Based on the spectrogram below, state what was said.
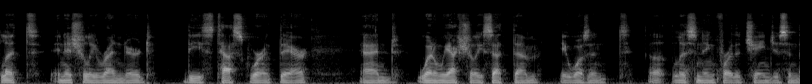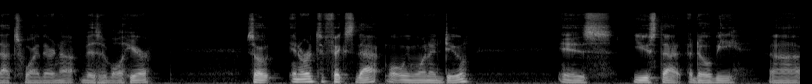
lit initially rendered, these tasks weren't there and when we actually set them it wasn't uh, listening for the changes and that's why they're not visible here so in order to fix that what we want to do is use that adobe uh,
